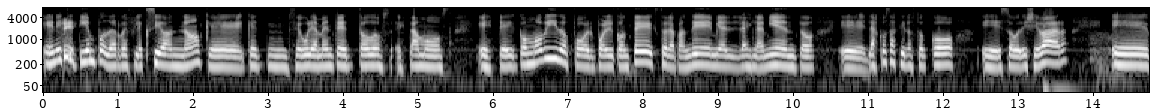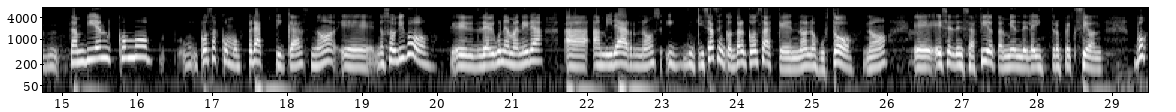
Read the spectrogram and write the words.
en este tiempo de reflexión, ¿no? Que, que, mm, seguramente todos estamos este, conmovidos por, por el contexto, la pandemia, el aislamiento, eh, las cosas que nos tocó eh, sobrellevar. Eh, también como cosas como prácticas, ¿no? Eh, nos obligó de alguna manera a, mirarnos y quizás encontrar cosas que no nos gustó, ¿no? es el desafío también de la introspección. ¿Vos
